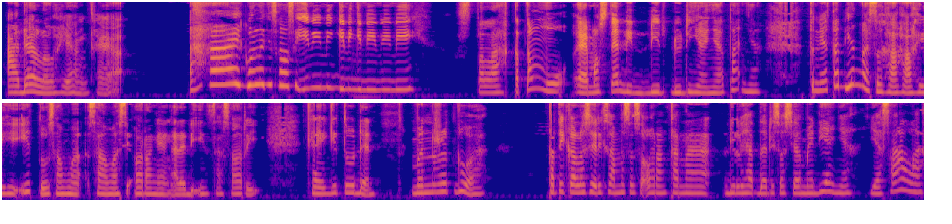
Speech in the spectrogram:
ada loh yang kayak hai gue lagi sama si ini nih gini gini nih setelah ketemu eh maksudnya di, di dunia nyatanya ternyata dia nggak sehahahi itu sama sama si orang yang ada di instastory kayak gitu dan menurut gue ketika lo sirik sama seseorang karena dilihat dari sosial medianya ya salah.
